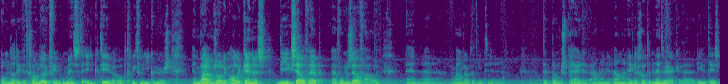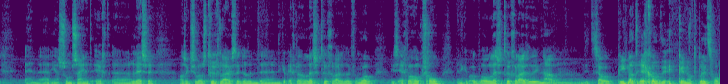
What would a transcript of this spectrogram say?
omdat ik het gewoon leuk vind om mensen te educeren op het gebied van e-commerce. En waarom zal ik alle kennis die ik zelf heb voor mezelf houden? En waarom zou ik dat niet tentoonspreiden aan mijn, aan mijn hele grote netwerk uh, die het is. En uh, ja, soms zijn het echt uh, lessen, als ik ze wel eens terugluister, dat ik heb echt wel lessen teruggeluisterd, dat ik van wow, dit is echt wel hogeschool. En ik heb ook wel lessen teruggeluisterd, dat ik, nou, dit zou ook prima terechtkomen kunnen op de kleuterschool.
